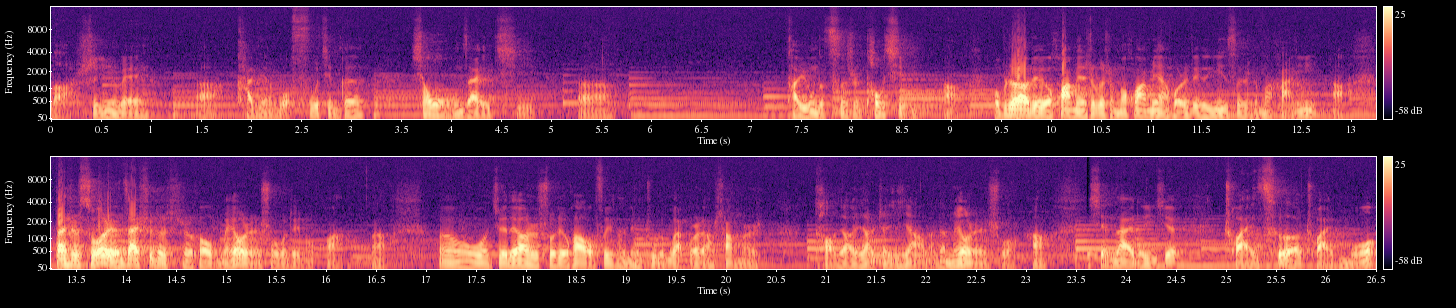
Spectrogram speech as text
了是因为啊，看见我父亲跟小红在一起，呃，他用的词是偷情啊，我不知道这个画面是个什么画面，或者这个意思是什么含义啊。但是所有人在世的时候，没有人说过这种话啊。嗯，我觉得要是说这话，我父亲肯定拄着拐棍要上门讨教一下真相了。但没有人说啊。现在的一些揣测、揣摩，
